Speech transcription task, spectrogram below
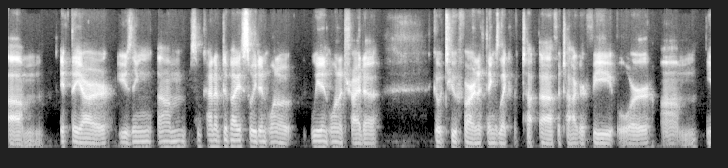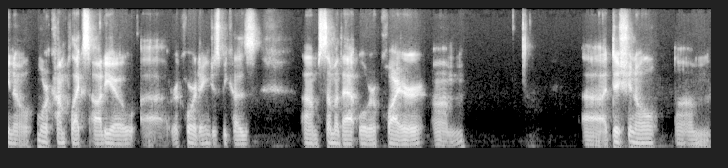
um, if they are using um, some kind of device. So we didn't want to, we didn't want to try to go too far into things like uh, photography or, um, you know, more complex audio uh, recording just because um, some of that will require um, uh, additional um,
